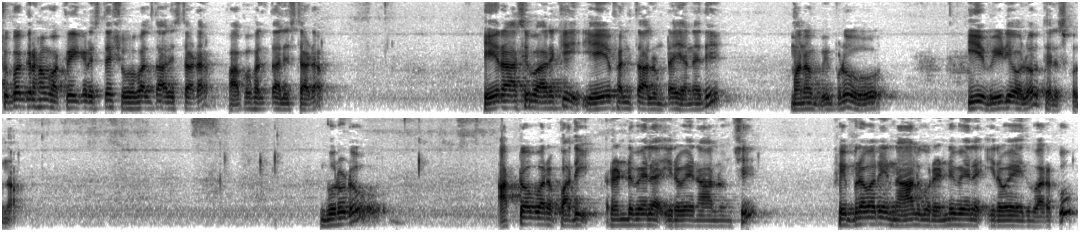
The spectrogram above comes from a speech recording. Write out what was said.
శుభగ్రహం వక్రీకరిస్తే శుభ ఫలితాలు ఇస్తాడా? పాప ఫలితాలు ఇస్తాడా? ఏ రాశి వారికి ఏ ఏ ఫలితాలు ఉంటాయి అన్నది మనం ఇప్పుడు ఈ వీడియోలో తెలుసుకుందాం. గురుడు అక్టోబర్ పది రెండు వేల ఇరవై నాలుగు నుంచి ఫిబ్రవరి నాలుగు రెండు వేల ఇరవై ఐదు వరకు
